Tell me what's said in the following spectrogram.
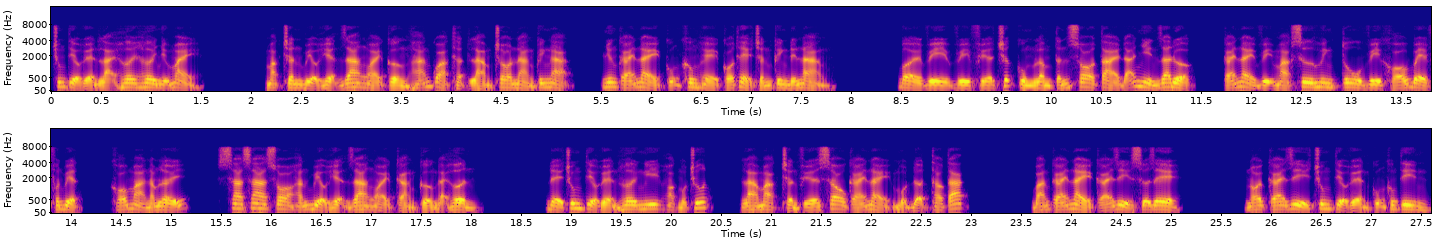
Trung tiểu huyền lại hơi hơi như mày. Mạc Trần biểu hiện ra ngoài cường hãn quả thật làm cho nàng kinh ngạc, nhưng cái này cũng không hề có thể chấn kinh đến nàng. Bởi vì vì phía trước cùng Lâm Tấn so tài đã nhìn ra được, cái này vị Mạc Sư Huynh tu vì khó bề phân biệt, khó mà nắm lấy, xa xa so hắn biểu hiện ra ngoài càng cường đại hơn. Để Trung Tiểu Huyền hơi nghi hoặc một chút, là Mạc Trần phía sau cái này một đợt thao tác. Bán cái này cái gì sữa dê? Nói cái gì Trung Tiểu Huyền cũng không tin,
